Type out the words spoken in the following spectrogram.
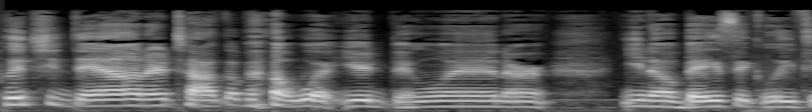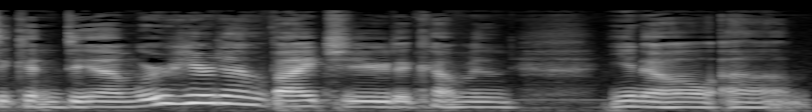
put you down or talk about what you're doing or you know basically to condemn we're here to invite you to come and you know um,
